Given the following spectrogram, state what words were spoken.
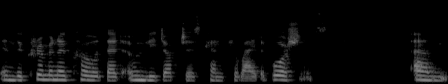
in the criminal code that only doctors can provide abortions. Um,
